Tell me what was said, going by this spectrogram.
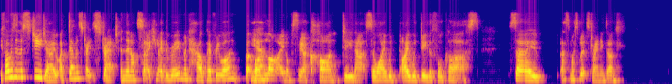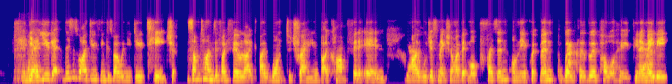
if I was in the studio, I'd demonstrate the stretch and then I'd circulate the room and help everyone. But yeah. online, obviously, I can't do that. So I would I would do the full class. So that's my splits training done. You know? Yeah, you get this is what I do think as well when you do teach. Sometimes if I feel like I want to train but I can't fit it in, yeah. I will just make sure I'm a bit more present on the equipment with yeah. with pole or hoop. You know, yeah. maybe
